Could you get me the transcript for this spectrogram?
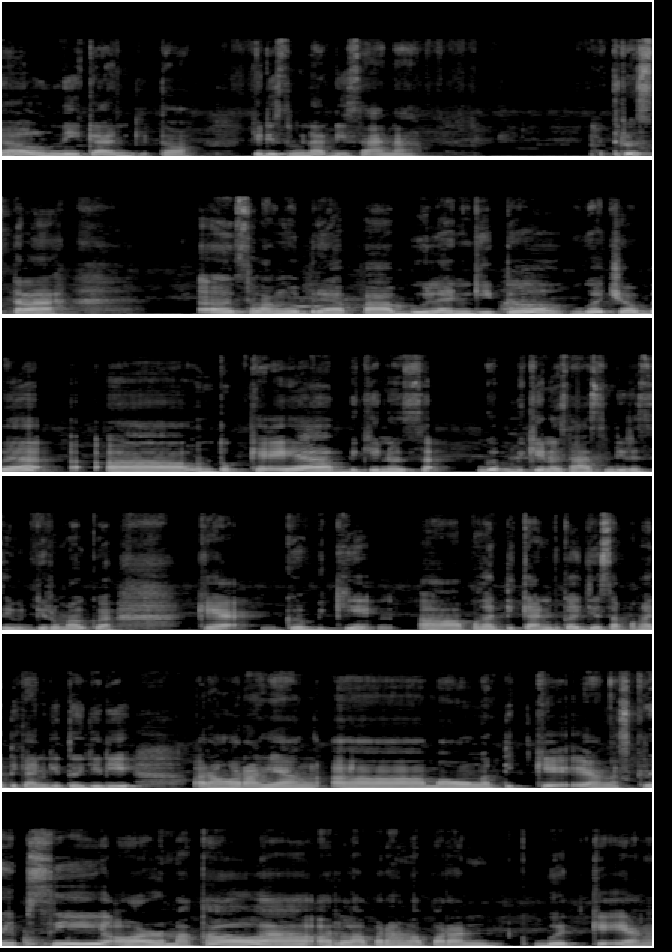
udah alumni kan gitu. Jadi seminar di sana. Terus setelah uh, selang beberapa bulan gitu gue coba uh, untuk kayak ya bikin usaha gue bikin usaha sendiri sih di rumah gue kayak gue bikin uh, pengetikan buka jasa pengetikan gitu. Jadi orang-orang yang uh, mau ngetik kayak yang skripsi or makalah or laporan-laporan buat kayak yang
